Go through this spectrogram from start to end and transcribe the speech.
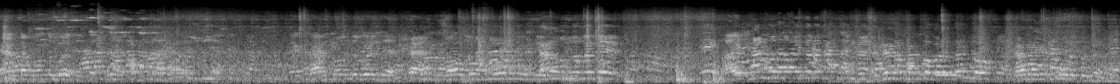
ফ্যানটা বন্ধ করে ফ্যান বন্ধ করে দে ফ্যান বন্ধ করে দে ভাই ফ্যান বন্ধ করে দে かなりのことですよね。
